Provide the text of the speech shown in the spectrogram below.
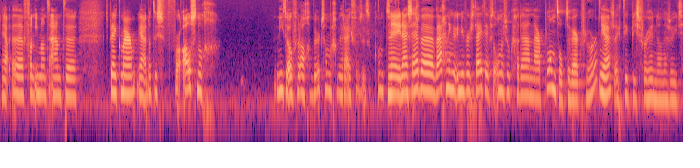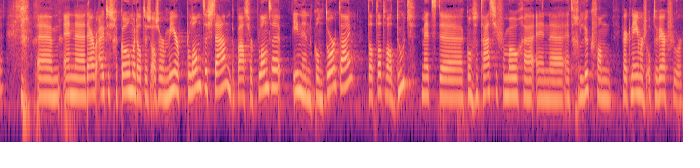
ja. uh, van iemand aan te spreken. Maar ja, dat is vooralsnog niet overal gebeurt, sommige bedrijven. Het komt nee, nou, ze hebben Wageningen Universiteit heeft onderzoek gedaan naar planten op de werkvloer. Ja. Dat is echt typisch voor hun dan zoiets. um, en uh, daaruit is gekomen dat dus als er meer planten staan, bepaald soort planten, in een kantoortuin, dat dat wat doet met de concentratievermogen en uh, het geluk van werknemers op de werkvloer.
